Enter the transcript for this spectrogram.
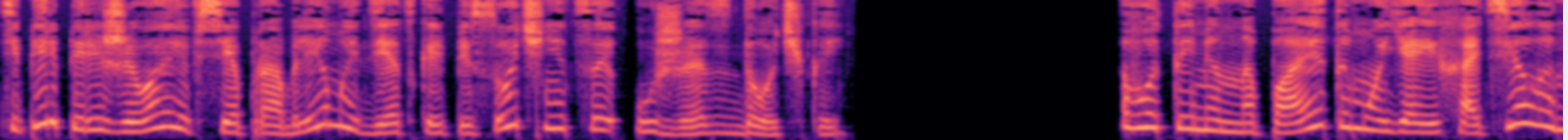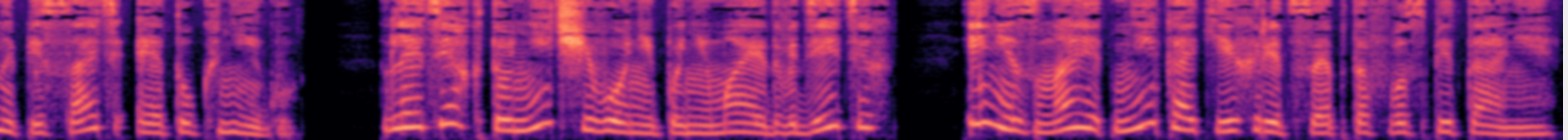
Теперь переживаю все проблемы детской песочницы уже с дочкой. Вот именно поэтому я и хотела написать эту книгу. Для тех, кто ничего не понимает в детях и не знает никаких рецептов воспитания.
